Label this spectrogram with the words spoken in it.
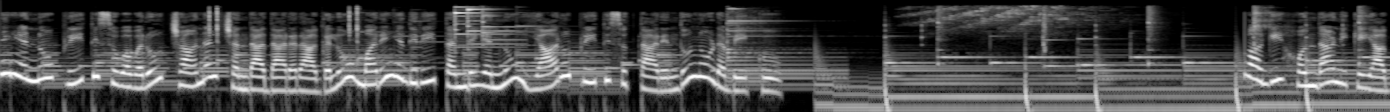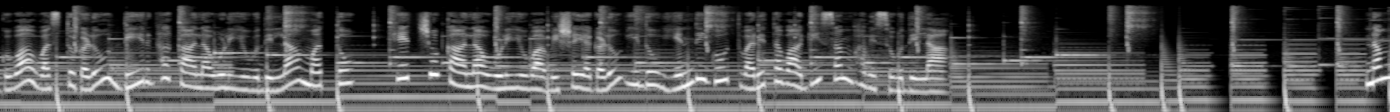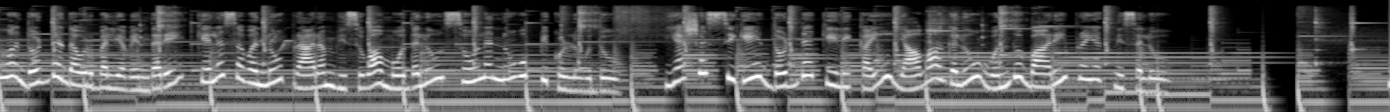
ತಂದೆಯನ್ನು ಪ್ರೀತಿಸುವವರು ಚಾನಲ್ ಚಂದಾದಾರರಾಗಲು ಮರೆಯದಿರಿ, ತಂದೆಯನ್ನು ಯಾರು ಪ್ರೀತಿಸುತ್ತಾರೆಂದು ನೋಡಬೇಕು. ಹೊಂದಾಣಿಕೆಯಾಗುವ ವಸ್ತುಗಳು ದೀರ್ಘಕಾಲ ಉಳಿಯುವುದಿಲ್ಲ ಮತ್ತು ಹೆಚ್ಚು ಕಾಲ ಉಳಿಯುವ ವಿಷಯಗಳು ಇದು ಎಂದಿಗೂ ತ್ವರಿತವಾಗಿ ಸಂಭವಿಸುವುದಿಲ್ಲ. ನಮ್ಮ ದೊಡ್ಡ ದೌರ್ಬಲ್ಯವೆಂದರೆ ಕೆಲಸವನ್ನು ಪ್ರಾರಂಭಿಸುವ ಮೊದಲು ಸೋಲನ್ನು ಒಪ್ಪಿಕೊಳ್ಳುವುದು. ಯಶಸ್ಸಿಗೆ ದೊಡ್ಡ ಕೀಲಿಕೈ ಯಾವಾಗಲೂ ಒಂದು ಬಾರಿ ಪ್ರಯತ್ನಿಸಲು.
